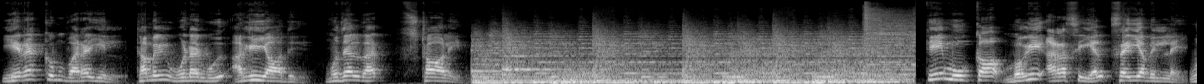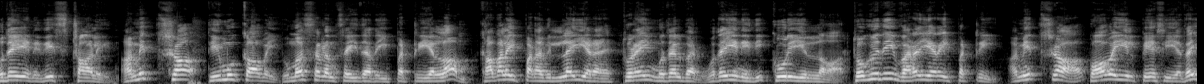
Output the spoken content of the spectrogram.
இறக்கும் வரையில் தமிழ் உணர்வு அழியாது. முதல்வர் ஸ்டாலின். திமுக மொழி அரசியல் செய்யவில்லை. உதயநிதி ஸ்டாலின். அமித்ஷா திமுகவை விமர்சனம் செய்ததை பற்றியெல்லாம் கவலைப்படவில்லை என துணை முதல்வர் உதயநிதி கூறியுள்ளார். தொகுதி வரையறை பற்றி அமித்ஷா கோவையில் பேசியதை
